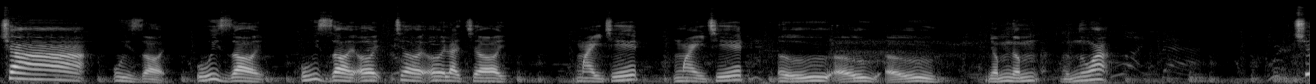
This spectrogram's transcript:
Cha. Ui giời ui giời. Úi giời ơi, trời ơi là trời. Mày chết mày chết. Ừ ừ ừ. Nhấm nhấm nhấm nữa. Chú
